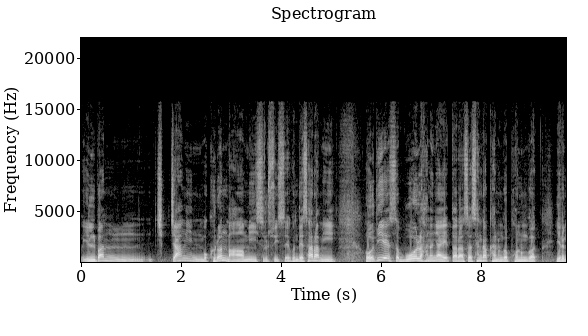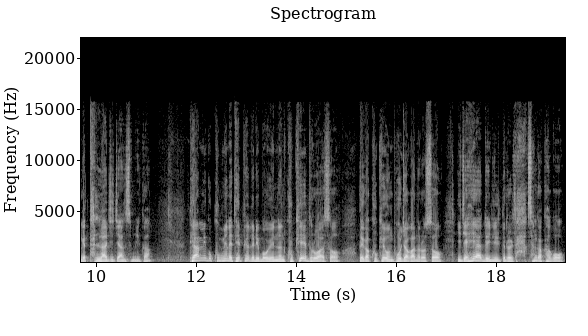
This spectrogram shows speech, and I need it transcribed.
일반 직장인 뭐 그런 마음이 있을 수 있어요. 근데 사람이 어디에서 무엇을 하느냐에 따라서 생각하는 것, 보는 것 이런 게 달라지지 않습니까? 대한민국 국민의 대표들이 모여 있는 국회에 들어와서 내가 국회의원 보좌관으로서 이제 해야 될 일들을 다 생각하고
